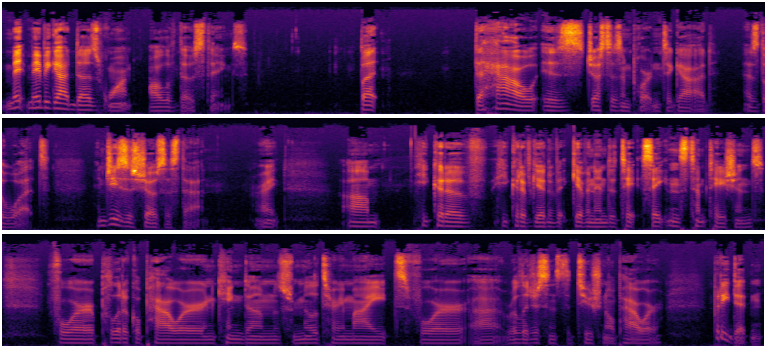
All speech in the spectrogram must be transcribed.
Maybe God does want all of those things. But the how is just as important to God as the what. And Jesus shows us that, right? Um, he could have he could have given given into Satan's temptations for political power and kingdoms, for military might, for uh, religious institutional power, but he didn't.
